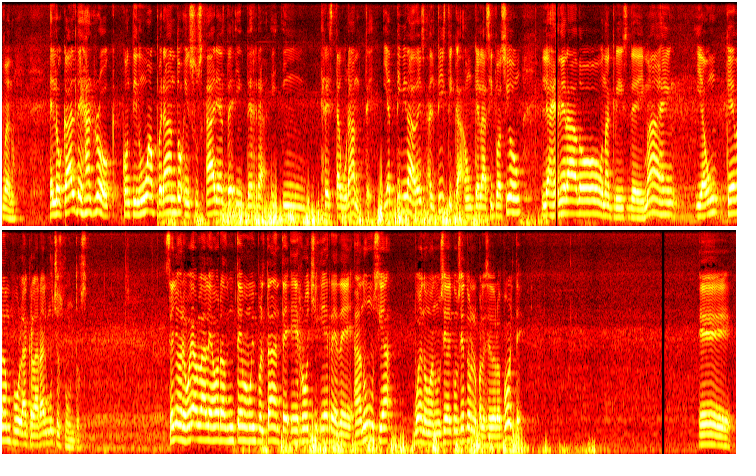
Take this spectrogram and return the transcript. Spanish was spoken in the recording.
Bueno, el local de Hard Rock continúa operando en sus áreas de restaurante y actividades artísticas, aunque la situación le ha generado una crisis de imagen y aún quedan por aclarar muchos puntos. Señores, voy a hablarle ahora de un tema muy importante. Es Rochi RD. Anuncia, bueno, anuncia el concierto en el Palacio de los. Eh,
